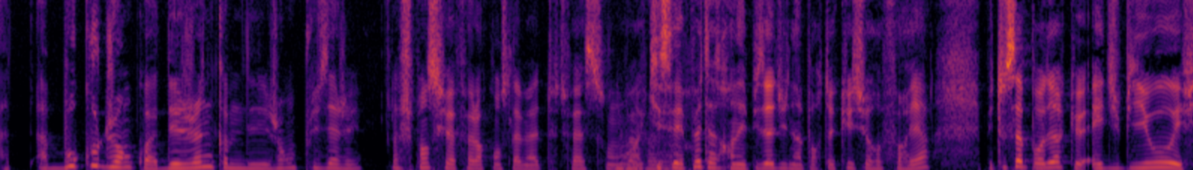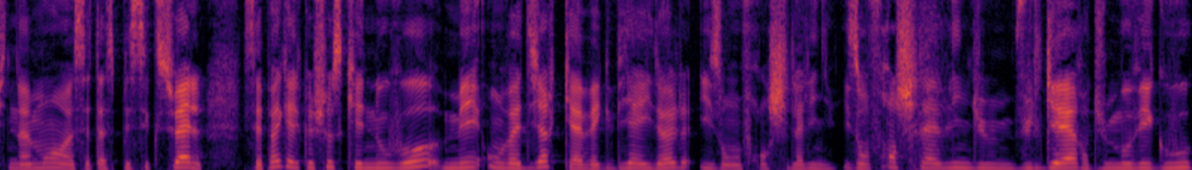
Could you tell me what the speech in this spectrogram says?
à- à beaucoup de gens quoi, des jeunes comme des gens plus âgés. Je pense qu'il va falloir qu'on se la mate de toute façon. Qui sait, peut-être un épisode du n'importe qui sur Euphoria. Mais tout ça pour dire que HBO et finalement cet aspect sexuel, c'est pas quelque chose qui est nouveau, mais on va dire qu'avec The Idol, ils ont franchi la ligne. Ils ont franchi la ligne du vulgaire, du mauvais goût.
